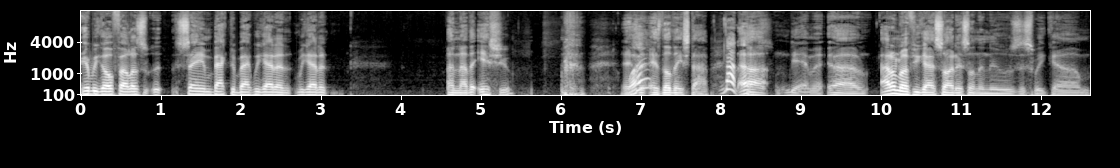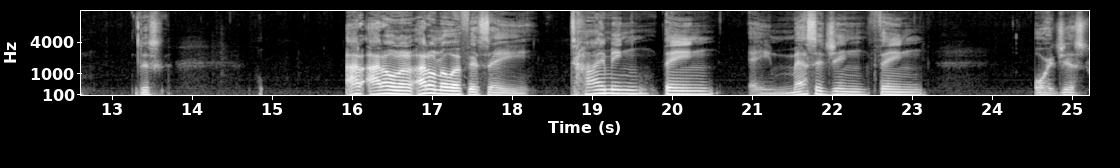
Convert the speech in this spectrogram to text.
here we go, fellas. Same back to back. We got a we got a another issue. as, What? as though they stop. Not Uh, us. yeah, man. Uh, I don't know if you guys saw this on the news this week. Um, this, I I don't. I don't know if it's a timing thing, a messaging thing, or just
